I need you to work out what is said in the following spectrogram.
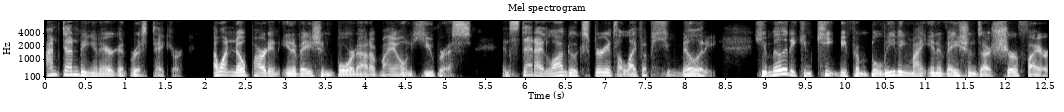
I'm done being an arrogant risk taker. I want no part in innovation born out of my own hubris. Instead, I long to experience a life of humility. Humility can keep me from believing my innovations are surefire.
